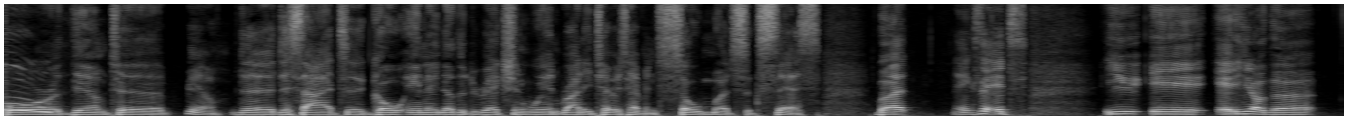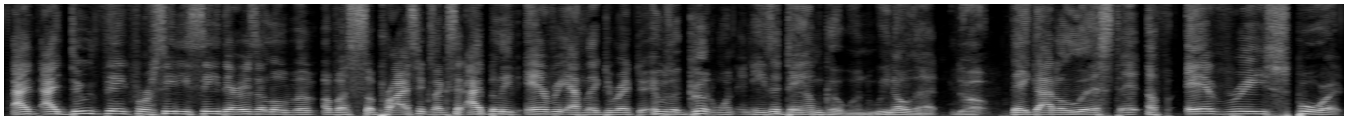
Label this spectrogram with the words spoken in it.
for them to, you know, to decide to go in another direction when Rodney Terry's having so much success. But it's you, it, it- you know, the. I, I do think for CDC there is a little bit of a surprise because, like I said, I believe every athletic director. It was a good one, and he's a damn good one. We know that. Yup. They got a list of every sport,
